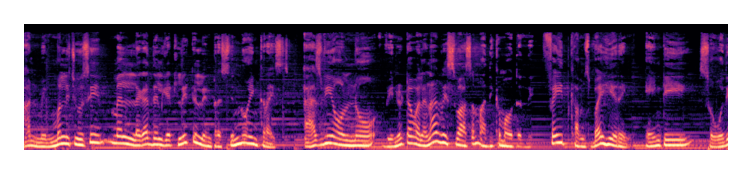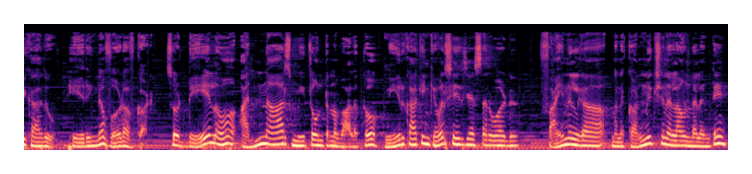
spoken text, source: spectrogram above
and మిమ్మల్ని చూసి మెల్లగా they'll get little interest in knowing Christ. As we all know వినుట వలన విశ్వాసం అధికమవుతుంది. ఫెయిత్ కమ్స్ బై హియరింగ్ ఏంటి? సోది కాదు. Hearing the word of god so డేలో అన్ని అవర్స్ మీతో ఉంటున్న వాళ్ళతో మీరు కాక ఇంకెవరు షేర్ చేస్తారు వర్డ్ ఫైనల్గా మన కన్విక్షన్ ఎలా ఉండాలంటే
